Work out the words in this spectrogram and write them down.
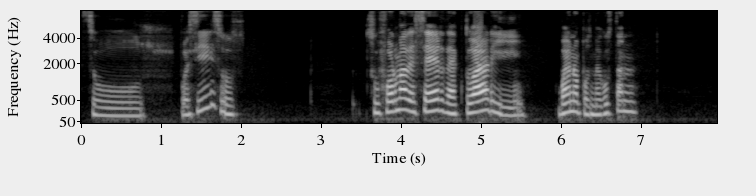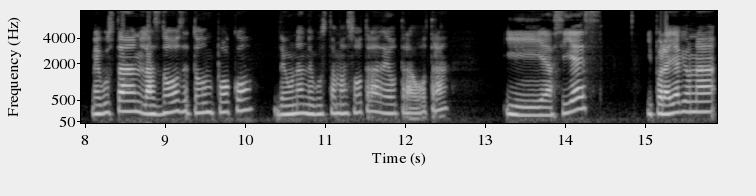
sus, pues sí, sus, su forma de ser, de actuar y bueno, pues me gustan, me gustan las dos de todo un poco de una me gusta más otra, de otra otra, y así es. Y por ahí había una,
